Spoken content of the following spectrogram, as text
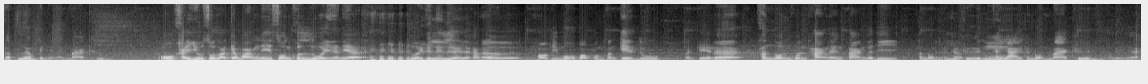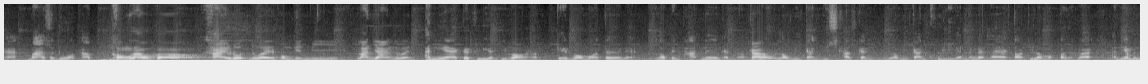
จะเริ่มเป็นอย่างนั้นมากขึ้น โอ้ใครอยู่โซนลาดกระบังนี่โซนคนรวยนะเนี่ยรวยขึ้นเรื่อยๆเลยครับเอเอออพอพี่โมบอกผมสังเกตดูสังเกตนะนะฮะถนนหนทางอะไรต่างๆก็ดี ถนนดีขึ้นอืมขยายถนนมากขึ้นอะไรเงี้ยฮะมาสะดวกครับ ของเราก็ขายรถด้วยผมเห็นมีร้านยางด้วย อันเนี้ยก็คืออย่างที่บอกครับ Gate Wall Motor เนี่ยเราเป็นพาร์ทเนอร์กันเนาะครับเราเรามีการดิสคัสกัน เรามีการคุยกันตั้งแต่แรกตอนที่เรามาเปิดว่า อันเนี้ยมัน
